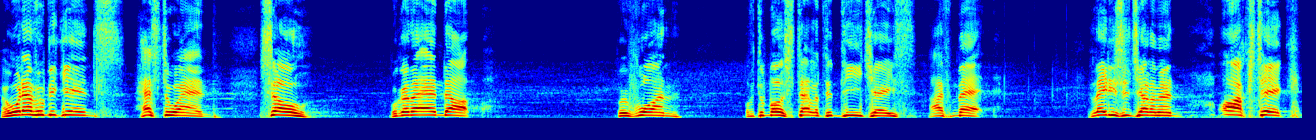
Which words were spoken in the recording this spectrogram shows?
And whatever begins has to end. So we're going to end up with one of the most talented DJs I've met. Ladies and gentlemen, Arctic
